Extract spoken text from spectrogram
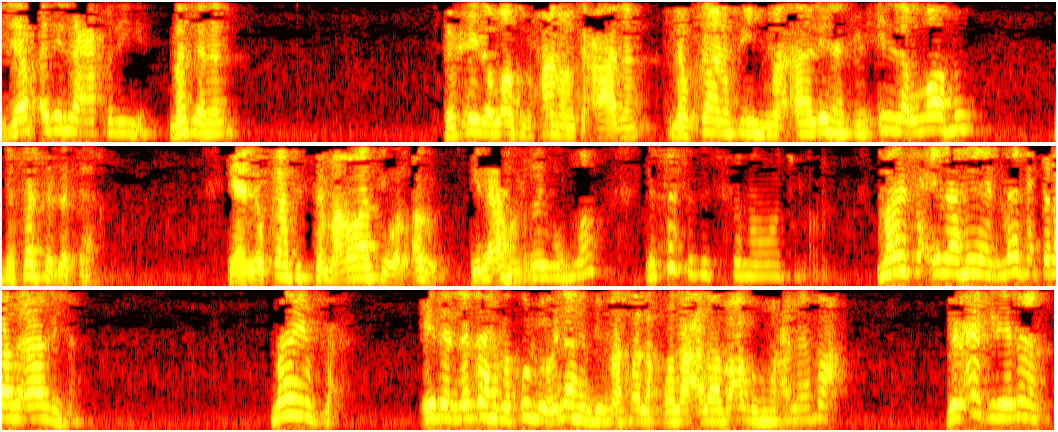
جاب أدلة عقلية. مثلا توحيد الله سبحانه وتعالى لو كان فيهما آلهة إلا الله لفسدتا. يعني لو كان في السماوات والأرض إله غير الله لفسدت السماوات والأرض. ما ينفع إلهين ما ينفع ثلاثة آلهة. ما ينفع. إذا لذهب كل إله بما خلق ولا على بعضهم على بعض. بالعكس يا ناس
